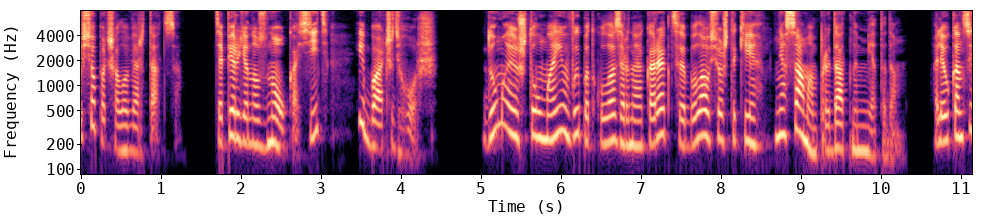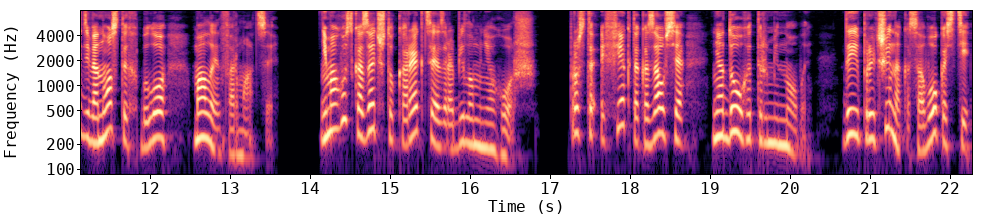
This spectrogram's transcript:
усё пачало вяртацца. Цяпер яно зноў касіць і бачыць горш. Думаю, што ў маім выпадку лазерная карэкцыя была ўсё ж такі не самым прыдатным метадам. Але ў канцы 90-х было мала інфармацыі. Не магу сказаць, што карэкцыя зрабіла мне горш. Просто эфект аказаўся нядоўгатэрміновы, Ды і прычына касавокасці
